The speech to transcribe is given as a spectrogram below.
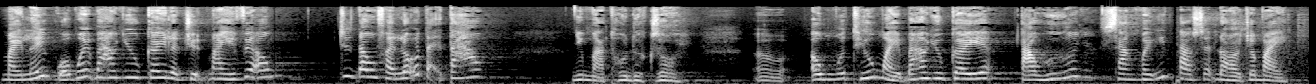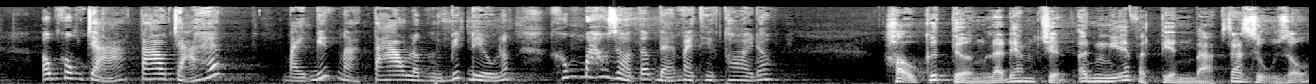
Mày lấy của ông ấy bao nhiêu cây là chuyện mày với ông. Chứ đâu phải lỗi tại tao. Nhưng mà thôi được rồi. Ờ, Ông có thiếu mày bao nhiêu cây á Tao hứa nhá, sang Mỹ tao sẽ đòi cho mày. Ông không trả tao trả hết. Mày biết mà, tao là người biết điều lắm. Không bao giờ tao để mày thiệt thòi đâu. Hậu cứ tưởng là đem chuyện ân nghĩa và tiền bạc ra dụ dỗ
